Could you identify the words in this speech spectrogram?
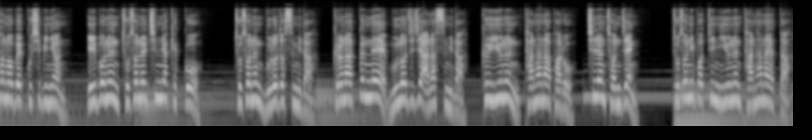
1592년 일본은 조선을 침략했고 조선은 무너졌습니다. 그러나 끝내 무너지지 않았습니다. 그 이유는 단 하나 바로 7년 전쟁. 조선이 버틴 이유는 단 하나였다.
